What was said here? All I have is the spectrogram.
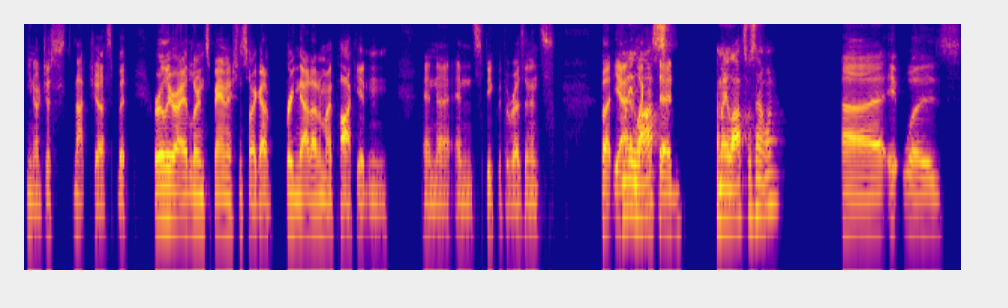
you know just not just but earlier I had learned Spanish, and so I got to bring that out of my pocket and and uh, and speak with the residents but yeah, like lots? I said, how many lots was that one? Uh, it was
